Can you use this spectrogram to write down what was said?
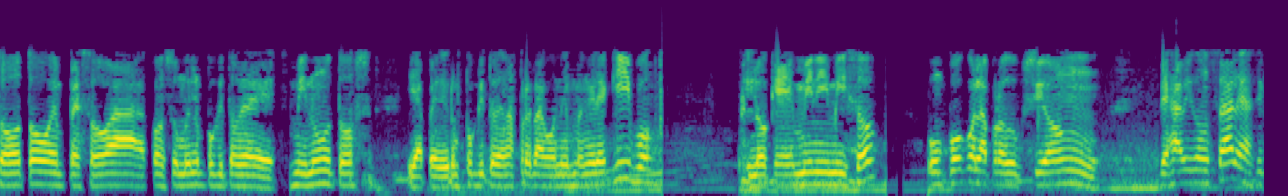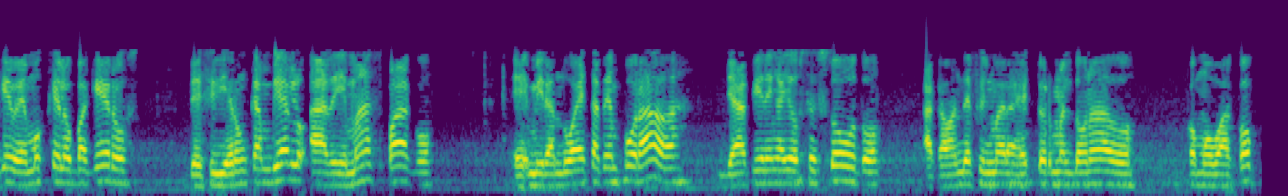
Soto empezó a consumir un poquito de minutos y a pedir un poquito de más protagonismo en el equipo, lo que minimizó un poco la producción de Javi González, así que vemos que los vaqueros decidieron cambiarlo. Además, Paco, eh, mirando a esta temporada, ya tienen a José Soto, acaban de firmar a Héctor Maldonado como backup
